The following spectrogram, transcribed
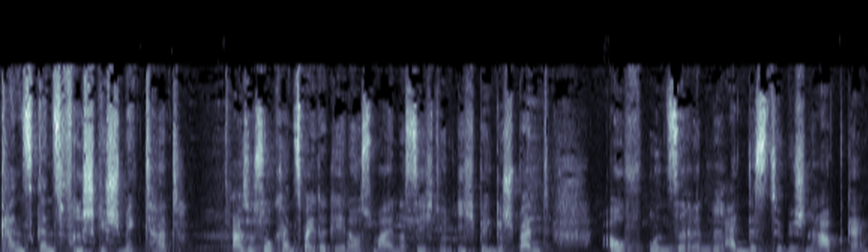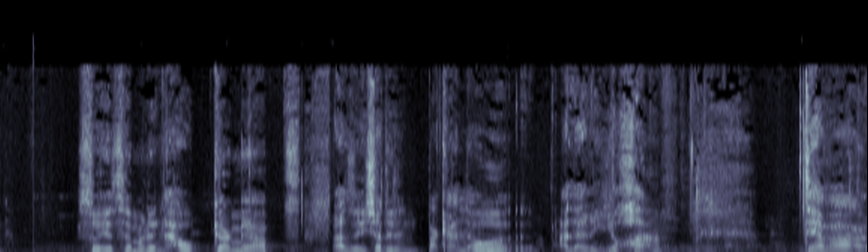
ganz, ganz frisch geschmeckt hat. Also so kann es weitergehen aus meiner Sicht. Und ich bin gespannt auf unseren landestypischen Hauptgang. So, jetzt haben wir den Hauptgang gehabt. Also ich hatte den Bacalao a la Rioja. Der war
